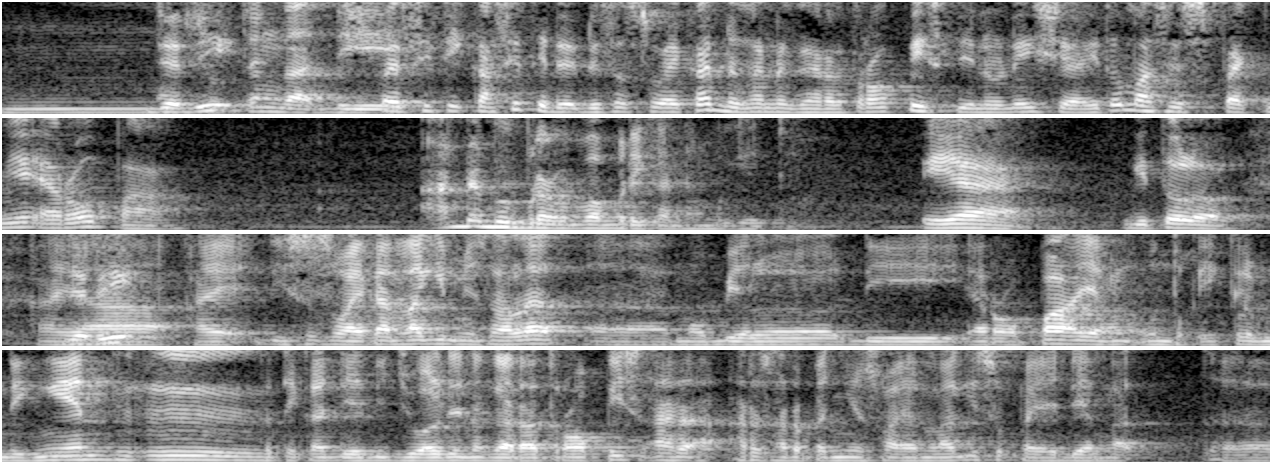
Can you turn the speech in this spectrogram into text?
Hmm, Jadi di spesifikasi tidak disesuaikan dengan negara tropis di Indonesia, itu masih speknya Eropa. ada beberapa pabrikan yang begitu. Iya, gitu loh. Kayak Jadi kayak disesuaikan lagi misalnya eh, mobil di Eropa yang untuk iklim dingin mm, ketika dia dijual di negara tropis ada harus ada penyesuaian lagi supaya dia nggak eh,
